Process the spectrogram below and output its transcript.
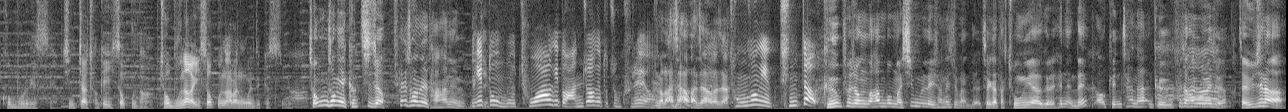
그건 모르겠어요. 진짜 저게 있었구나. 저 문화가 있었구나라는 걸 느꼈습니다. 정성의 극치죠. 최선을 다하는. 이게 또 뭐 좋아하기도 안 좋아하기도 좀 그래요. 아, 맞아, 맞아, 맞아. 정성이 진짜 그 표정 한 번만 시뮬레이션 해주면 안 돼요? 제가 딱 종이약을 했는데 어 괜찮아 그 표정 한 번 해줘요 자 유진아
